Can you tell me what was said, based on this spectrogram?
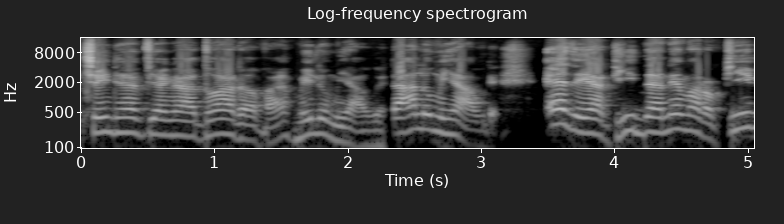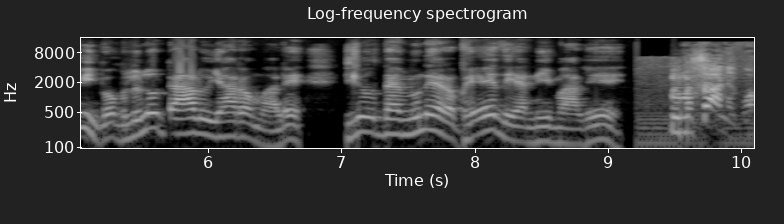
အချိန်တန်ပြန်ကသွားတော့ဗာမေးလို့မရဘူးတားလို့မရဘူးတဲ့ဧည့်သည်ကဒီအတန်နဲ့မှတော့ပြေးပြီပေါ့ဘယ်လိုလုပ်တားလို့ရတော့မှာလဲဒီလိုအတန်မျိုးနဲ့တော့ဘယ်ဧည့်သည်ကနေမှာလဲမစနဲ့ကွာ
